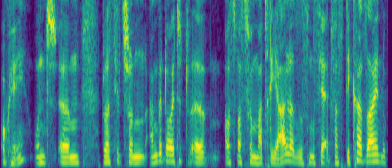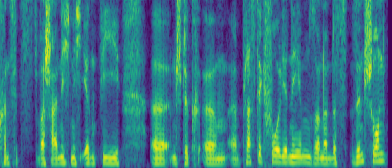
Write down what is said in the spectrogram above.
Okay, und ähm, du hast jetzt schon angedeutet, äh, aus was für Material, also es muss ja etwas dicker sein. Du kannst jetzt wahrscheinlich nicht irgendwie äh, ein Stück ähm, äh, Plastikfolie nehmen, sondern das sind schon,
